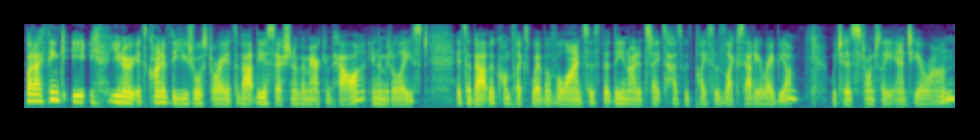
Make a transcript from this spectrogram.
but I think, you know, it's kind of the usual story. It's about the assertion of American power in the Middle East. It's about the complex web of alliances that the United States has with places like Saudi Arabia, which is staunchly anti Iran,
